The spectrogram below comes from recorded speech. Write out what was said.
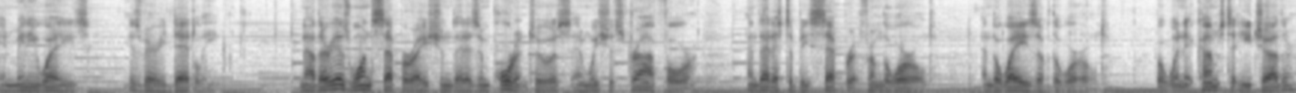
in many ways is very deadly. Now, there is one separation that is important to us and we should strive for, and that is to be separate from the world and the ways of the world. But when it comes to each other,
